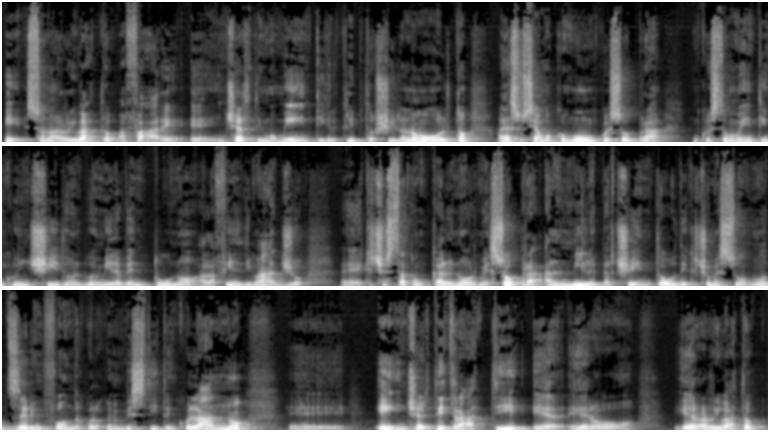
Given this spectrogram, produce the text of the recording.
e sono arrivato a fare eh, in certi momenti che le cripto oscillano molto, adesso siamo comunque sopra in questo momento in cui incido nel 2021 alla fine di maggio eh, che c'è stato un calo enorme sopra al 1000%, vuol dire che ci ho messo uno zero in fondo a quello che ho investito in quell'anno eh, e in certi tratti ero, ero arrivato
